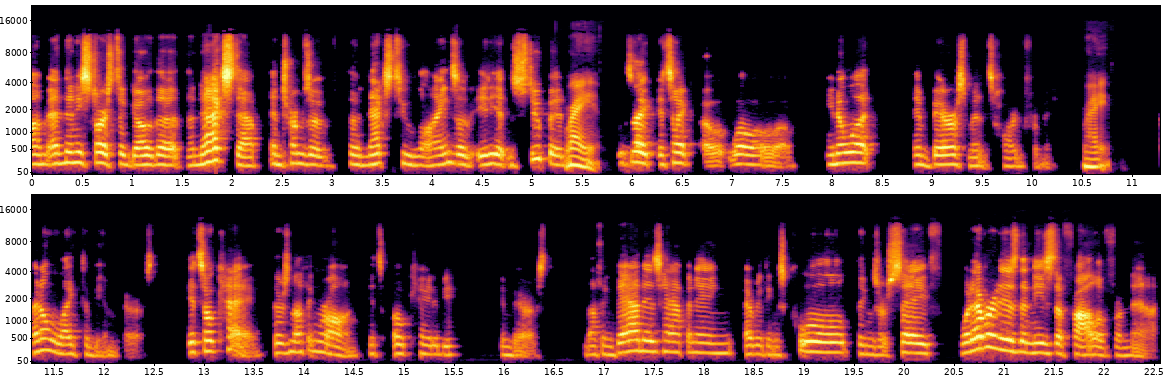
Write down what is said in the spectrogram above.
Um, and then he starts to go the the next step in terms of the next two lines of idiot and stupid. Right. It's like it's like oh, whoa, whoa, whoa. You know what? Embarrassment's hard for me. Right. I don't like to be embarrassed. It's okay. There's nothing wrong. It's okay to be embarrassed. Nothing bad is happening. Everything's cool. Things are safe. Whatever it is that needs to follow from that.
